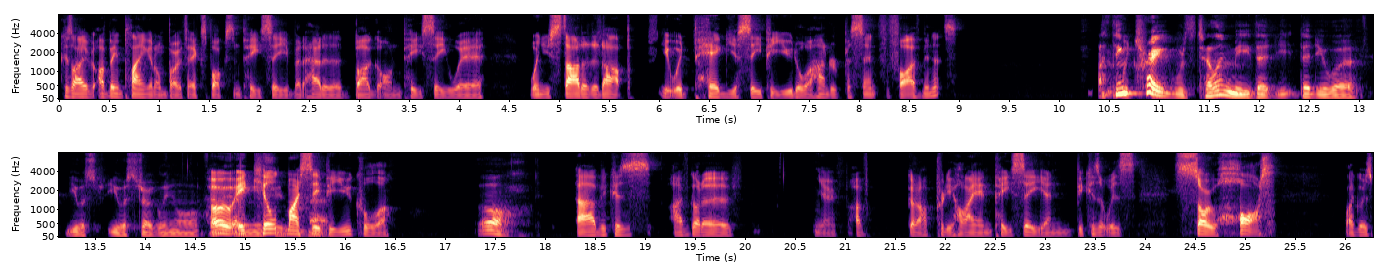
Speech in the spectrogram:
because I've, I've been playing it on both Xbox and PC, but it had a bug on PC where when you started it up, it would peg your CPU to 100% for five minutes. I think Which- Craig was telling me that you, that you were you were you were struggling or Oh, it killed my. CPU cooler Oh, uh, because I've got a, you know, I've got a pretty high end PC, and because it was so hot, like it was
